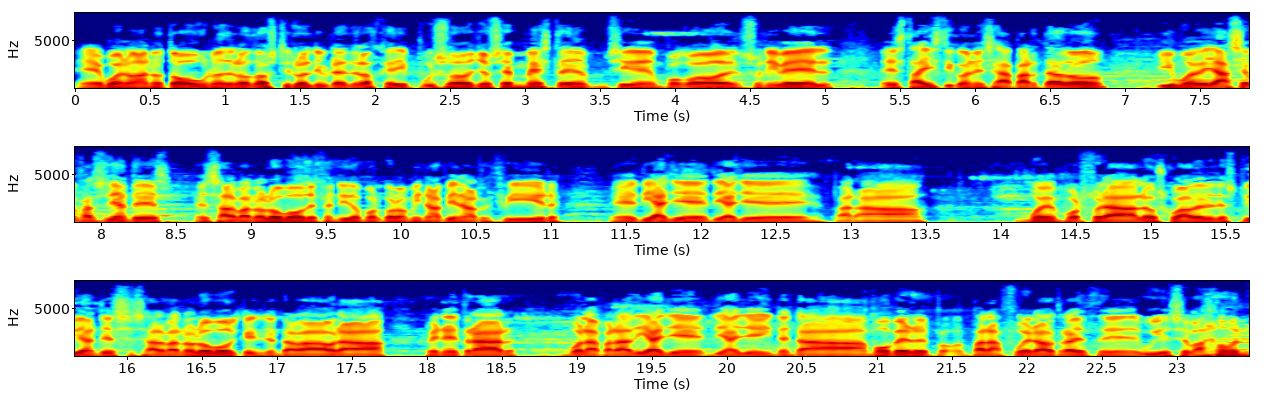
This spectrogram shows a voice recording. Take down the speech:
Eh, bueno, anotó uno de los dos tiros libres de los que dispuso Joseph Mestre. Sigue un poco en su nivel estadístico en ese apartado. Y mueve ya a Estudiantes. Es Álvaro Lobo, defendido por Coromina. Viene a recibir eh, Dialle. Dialle para. Mueven por fuera los jugadores de Estudiantes. Es Álvaro Lobo que intentaba ahora penetrar. Bola para Dialle. Dialle intenta mover para afuera otra vez. eh, uy, ese balón,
